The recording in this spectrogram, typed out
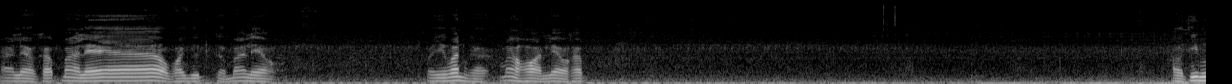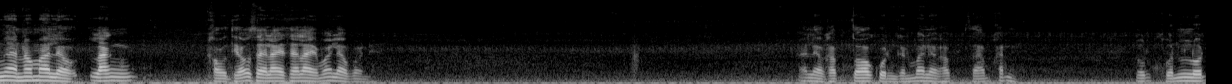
มาแล้วครับมาแล้วพายุดกับมาแล้ว ไปวันก็มาหอนแล้วครับเอาทีมงานเข้ามาแล้วลังเข่าแถวใส่ลายใส่ลายมาแล้วก่อนมาแล้วครับต่อกลนกันมาแล้วครับสามขั้นรถขนรถ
